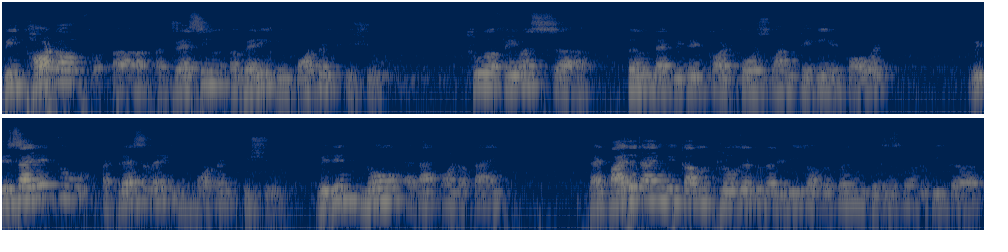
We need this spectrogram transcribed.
we thought of uh, addressing a very important issue through a famous uh, film that we did called Force One, taking it forward. We decided to address a very important issue. We didn't know at that point of time that by the time we come closer to the release of the film, this is going to be the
